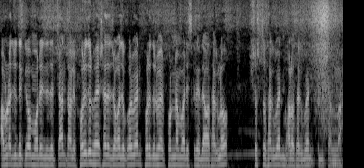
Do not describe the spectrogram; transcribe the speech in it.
আমরা যদি কেউ মরিচ নিতে চান তাহলে ফরিদুল ভাইয়ের সাথে যোগাযোগ করবেন। ফরিদুল ভাইয়ের ফোন নাম্বার স্ক্রিনে দেওয়া থাকল। সুস্থ থাকবেন ভালো থাকবেন ইনশাল্লাহ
